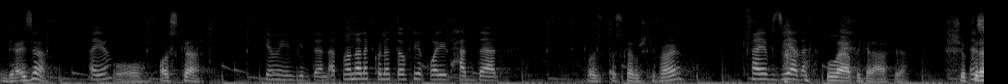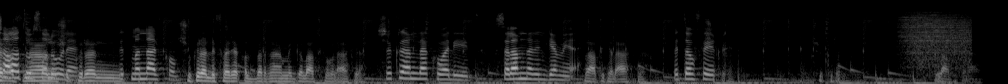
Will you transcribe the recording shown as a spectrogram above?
جائزة؟ أيوه. أوسكار. جميل جدا. أتمنى لك كل التوفيق وليد حداد. أوسكار مش كفاية؟ كفاية بزيادة. الله يعطيك العافية. شكرا إن شاء الله توصلوا له. شكرا نتمنى لكم. شكرا لفريق البرنامج. الله يعطيكم العافية. شكرا لك وليد. سلامنا للجميع. الله يعطيك العافية. بالتوفيق. شكرا. الله يعطيك العافية.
